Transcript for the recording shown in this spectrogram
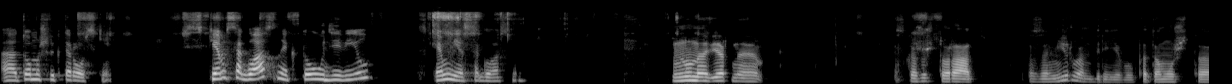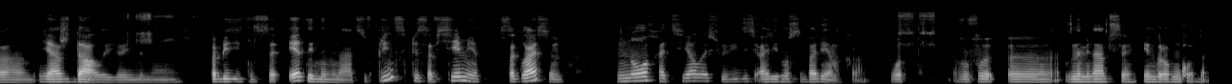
а, Томаш Викторовский. С кем согласны, кто удивил, с кем не согласны? Ну, наверное, скажу, что рад за Миру Андрееву, потому что я ждал ее именно победительница этой номинации. В принципе, со всеми согласен, но хотелось увидеть Арину Соболенко вот в, в, э, в номинации «Игрок года».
